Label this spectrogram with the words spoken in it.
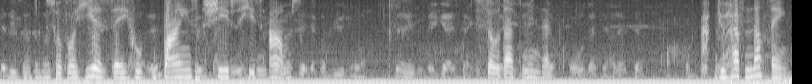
So for hearsay, who binds sheaves his arms. So that means that you have nothing.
